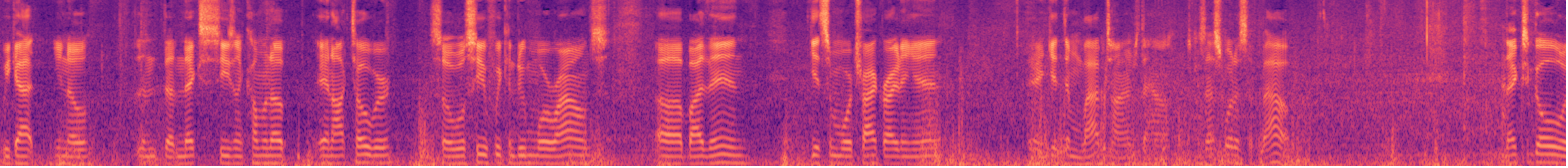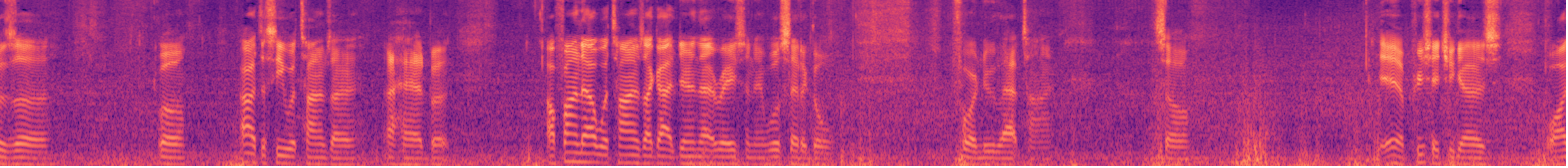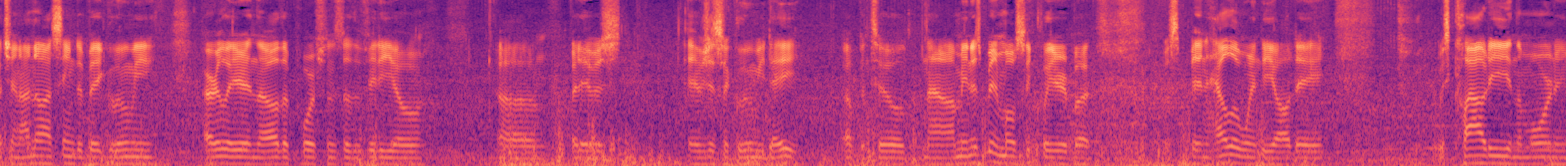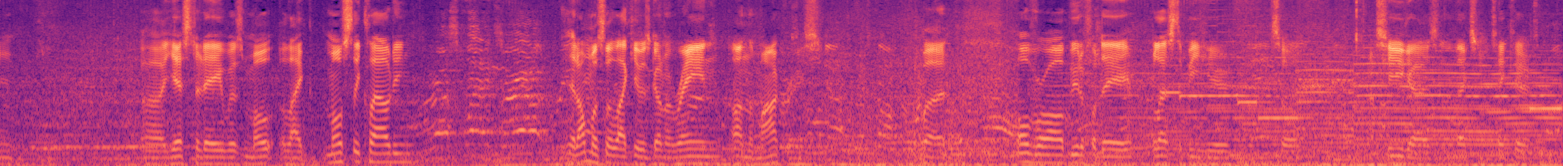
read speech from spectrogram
we got you know the, the next season coming up in october. So we'll see if we can do more rounds uh by then get some more track riding in and get them lap times down because that's what it's about. Next goal is uh well I have to see what times I, I had, but I'll find out what times I got during that race and then we'll set a goal for a new lap time. So, yeah, appreciate you guys watching. I know I seemed a bit gloomy earlier in the other portions of the video, um, but it was it was just a gloomy day up until now. I mean, it's been mostly clear, but it's been hella windy all day. It was cloudy in the morning uh, yesterday was mo like mostly cloudy. It almost looked like it was gonna rain on the mock race. But overall, beautiful day. Blessed to be here. So I'll see you guys in the next one. Take care.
